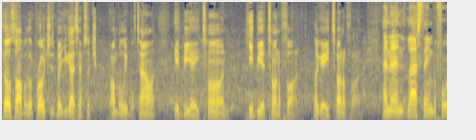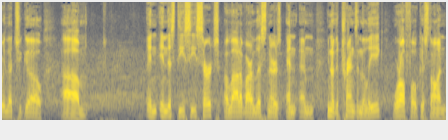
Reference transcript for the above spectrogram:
philosophical approach is. But you guys have such unbelievable talent. It'd be a ton. He'd be a ton of fun. Like a ton of fun. And then last thing before we let you go, um, in in this DC search, a lot of our listeners and and you know the trends in the league, we're all focused on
